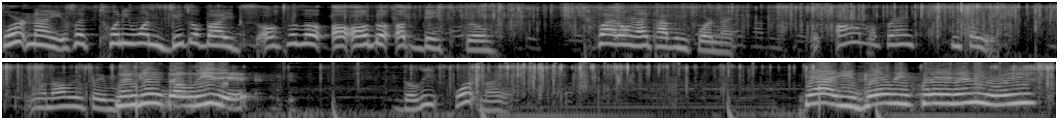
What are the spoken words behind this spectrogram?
Fortnite. It's like 21 gigabytes All of the all, all the updates, bro. That's why I don't like having Fortnite. Oh, my friend, let me tell you. When I will play, Then just delete it. delete Fortnite. Yeah, you barely play it anyways.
